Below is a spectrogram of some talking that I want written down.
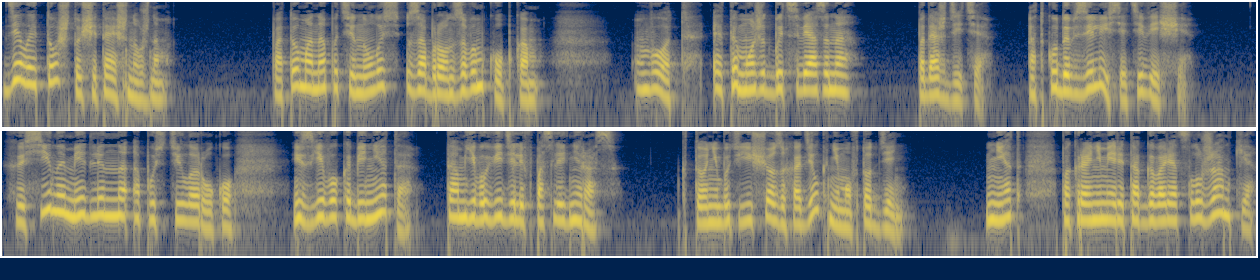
«делай то, что считаешь нужным». Потом она потянулась за бронзовым кубком. «Вот, это может быть связано...» «Подождите, откуда взялись эти вещи?» Хесина медленно опустила руку – из его кабинета? Там его видели в последний раз. Кто-нибудь еще заходил к нему в тот день? Нет, по крайней мере, так говорят служанки.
